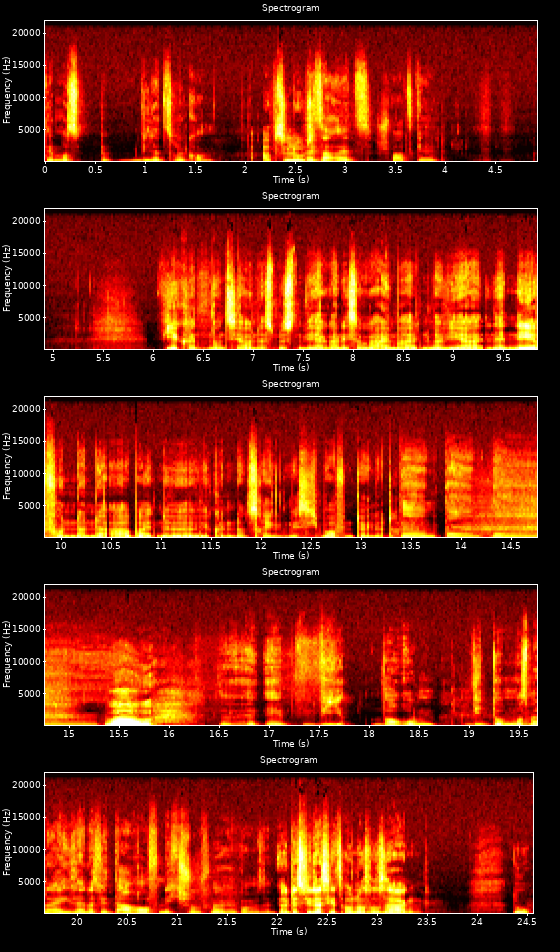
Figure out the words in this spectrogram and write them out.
der muss wieder zurückkommen. Absolut. Besser als Schwarzgeld. Wir könnten uns ja, und das müssten wir ja gar nicht so geheim halten, weil wir ja in der Nähe voneinander arbeiten. Wir könnten uns regelmäßig mal auf den Döner treffen. Dun, dun, dun. Woo! Äh, äh, wie, warum, wie dumm muss man eigentlich sein, dass wir darauf nicht schon früher gekommen sind? Ja, Und dass wir das jetzt auch noch so sagen. Du, Und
